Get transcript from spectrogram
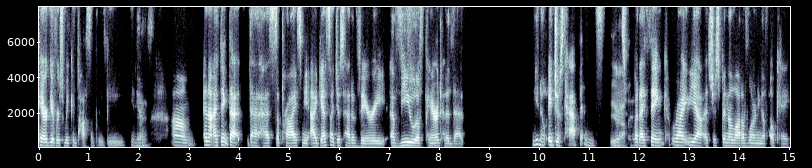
caregivers we can possibly be you know yes. Um and i think that that has surprised me. I guess i just had a very a view of parenthood that you know it just happens. Yeah. But i think right yeah it's just been a lot of learning of okay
